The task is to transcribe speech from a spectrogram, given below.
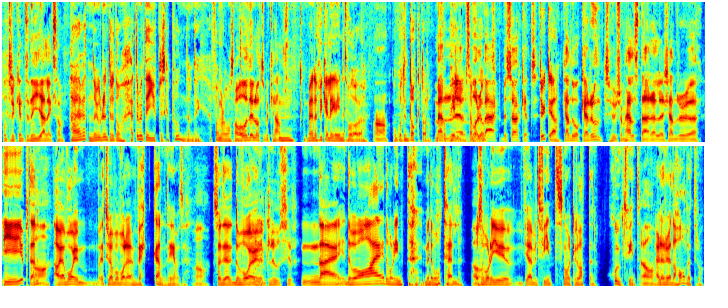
De trycker inte nya liksom. Nej, jag vet inte, de gjorde inte det då. Hette de inte egyptiska pund eller någonting? Jag för mig det var sånt. Ja, det låter bekant. Mm. Men då fick jag ligga inne två dagar Ja. och gå till doktor och Men få piller. eh, Sen var var det lugnt. värt besöket? Tyckte jag. Kan du åka runt hur som helst där eller kände du... eh, I Egypten? Ja. Ja. jag var ju, jag tror jag bara var där en vecka eller någonting. Vet du. Ja, Så det, då var jag all ju, inclusive. nej det, var, nej, det var det inte. Men det var hotell. Och så var det ju jävligt fint snorkelvatten. Sjukt fint. Ja. Är det Röda havet tror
